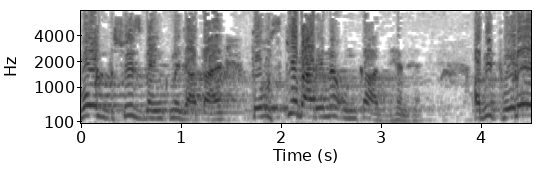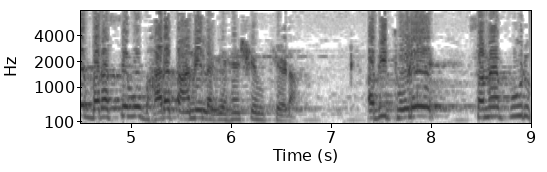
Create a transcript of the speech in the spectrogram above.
वो स्विस बैंक में जाता है तो उसके बारे में उनका अध्ययन है। अभी थोड़े बरस से वो भारत आने लगे हैं शिवखेड़ा अभी थोड़े समय पूर्व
